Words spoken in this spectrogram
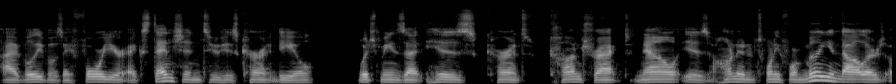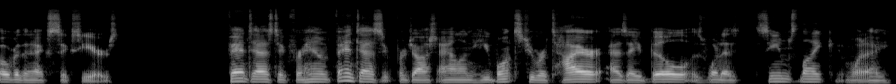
I believe it was a four year extension to his current deal, which means that his current contract now is $124 million over the next six years. Fantastic for him. Fantastic for Josh Allen. He wants to retire as a Bill, is what it seems like, and what I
